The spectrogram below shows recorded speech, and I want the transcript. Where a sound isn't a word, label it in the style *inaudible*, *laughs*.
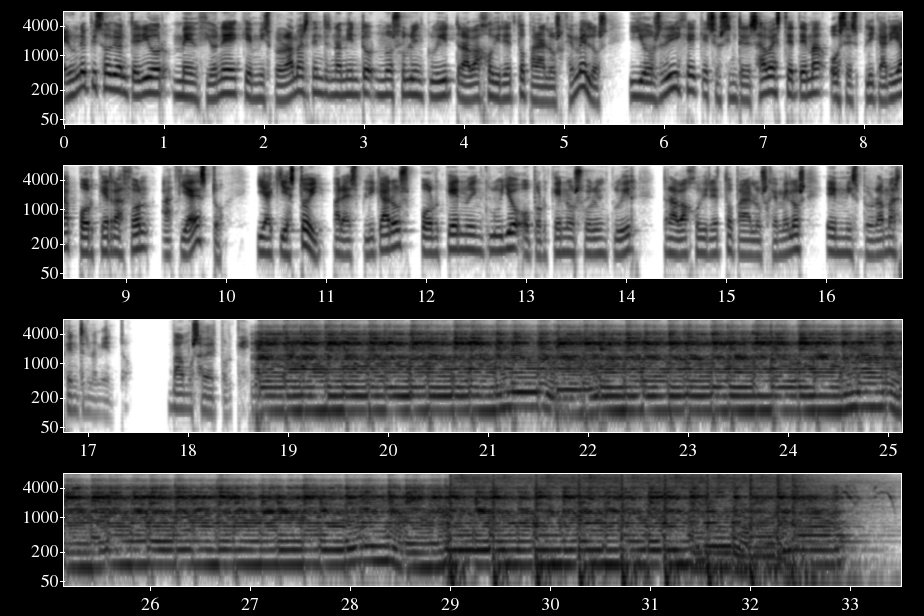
En un episodio anterior mencioné que en mis programas de entrenamiento no suelo incluir trabajo directo para los gemelos y os dije que si os interesaba este tema os explicaría por qué razón hacía esto. Y aquí estoy para explicaros por qué no incluyo o por qué no suelo incluir trabajo directo para los gemelos en mis programas de entrenamiento. Vamos a ver por qué.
